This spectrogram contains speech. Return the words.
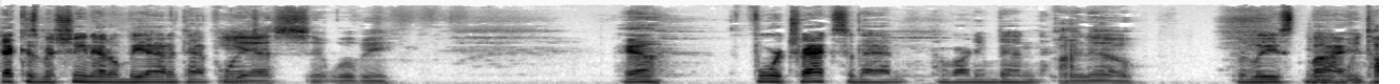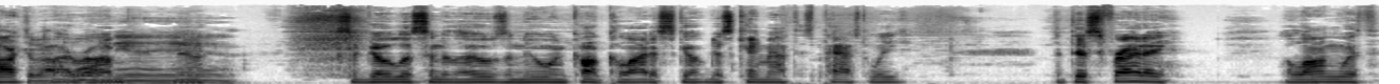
Yeah, because Machine Head will be out at that point. Yes, it will be. Yeah. Four tracks of that have already been I know. released by. we, talked about by one. Rob. Yeah, yeah, Yeah. yeah. so go listen to those. A new one called Kaleidoscope just came out this past week. But this Friday, along with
